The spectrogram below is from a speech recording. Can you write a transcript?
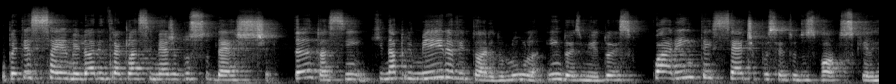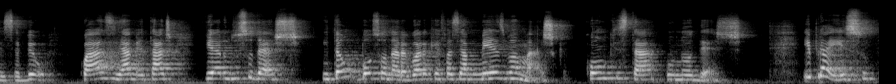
O PT se saía melhor entre a classe média do Sudeste, tanto assim que na primeira vitória do Lula, em 2002, 47% dos votos que ele recebeu, quase a metade, vieram do Sudeste. Então, Bolsonaro agora quer fazer a mesma mágica, conquistar o Nordeste. E para isso,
